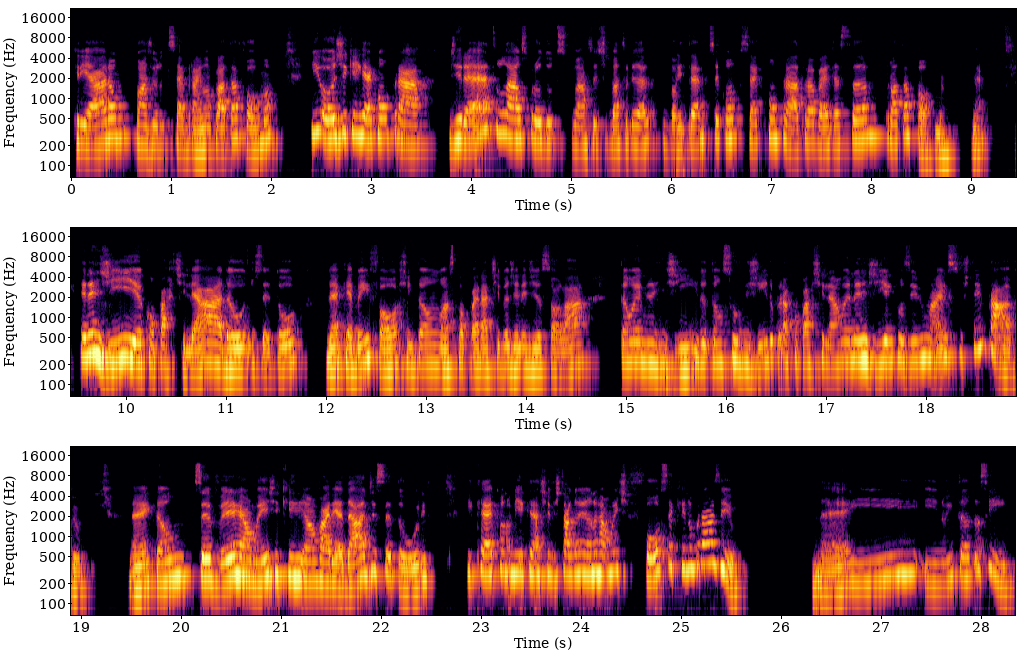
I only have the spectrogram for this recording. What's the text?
criaram, com a ajuda do Sebrae, uma plataforma. E hoje, quem quer comprar direto lá os produtos do de Baturité, você consegue comprar através dessa plataforma. Né? Energia compartilhada, outro setor, né, que é bem forte. Então, as cooperativas de energia solar estão emergindo, estão surgindo para compartilhar uma energia, inclusive, mais sustentável. Né? Então, você vê realmente que é uma variedade de setores e que a economia criativa está ganhando realmente força aqui no Brasil. Né? E, e, no entanto, assim,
